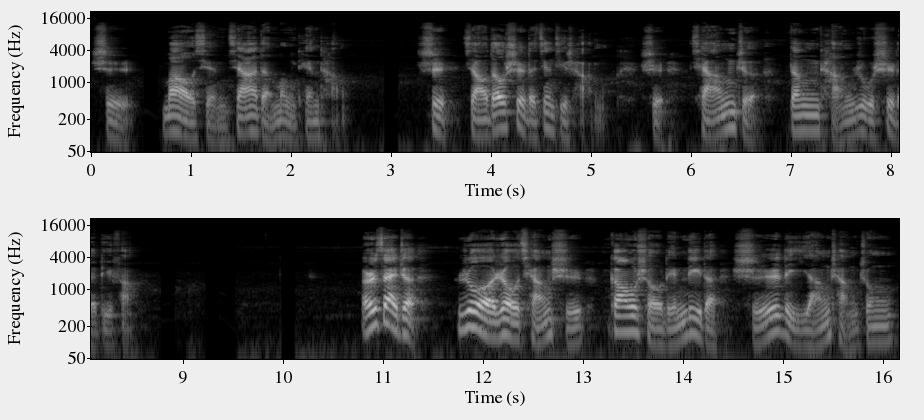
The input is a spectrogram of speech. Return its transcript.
是冒险家的梦天堂，是角斗士的竞技场，是强者登堂入室的地方。而在这弱肉强食、高手林立的十里洋场中，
